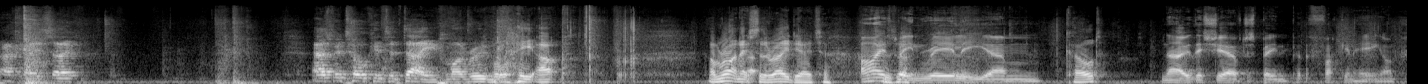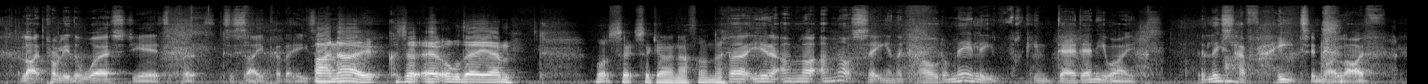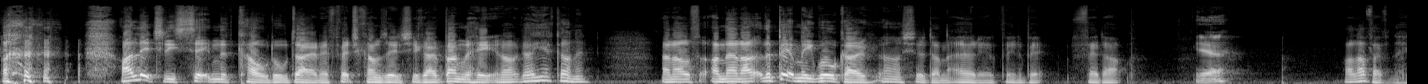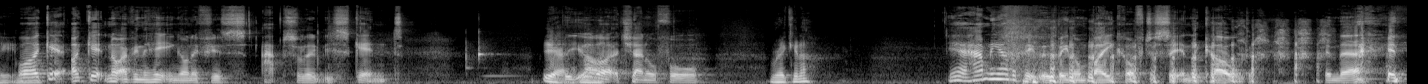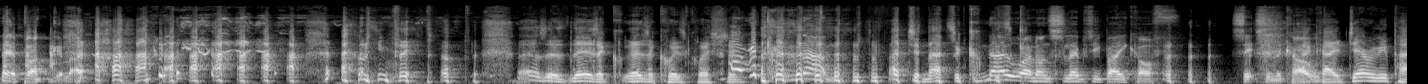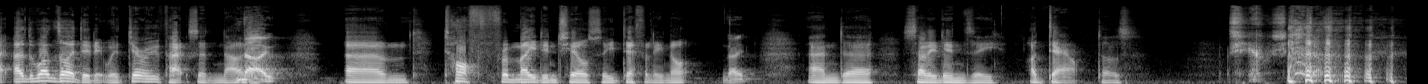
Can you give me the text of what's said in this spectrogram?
Okay, so as we're talking to Dave, my room will heat up. I'm right next to the radiator. I've well. been really. Um, Cold. No, this year I've just been put the fucking heating on. Like probably the worst year to put to say put the heating. on. I know because uh, all the um, what sets are going up on there. But you know, I'm like I'm not sitting in the cold. I'm nearly fucking dead anyway. At least have heat in my life. I literally sit in the cold all day, and if Petra comes in, she'll go bung the heat, and I'll go yeah, go on in. And I'll and then I, the bit of me will go, oh, I should have done that earlier. I've been a bit fed up. Yeah. I love having the heat. Well, I get I get not having the heating on if you're absolutely skint. yeah, But you're no, like a Channel Four. regular. Yeah. How many other people have been on Bake Off just sit in the cold in their in their bungalow? How many people? There's a there's a there's a quiz question. I reckon none. Imagine that's a quiz. No one on Celebrity Bake Off sits in the cold. Okay, Jeremy Pack. Uh, the ones I did it with, Jeremy Paxman. No. No. Um, Toff from Made in Chelsea, definitely not. No. And uh, Sally Lindsay, I doubt does.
